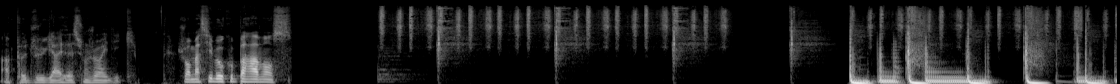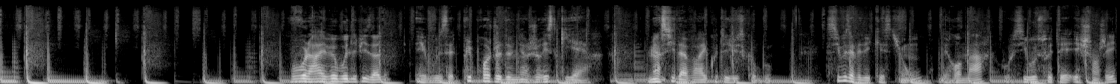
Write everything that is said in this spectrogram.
un peu de vulgarisation juridique. Je vous remercie beaucoup par avance. Vous voilà arrivé au bout de l'épisode et vous êtes plus proche de devenir juriste qu'hier. Merci d'avoir écouté jusqu'au bout. Si vous avez des questions, des remarques ou si vous souhaitez échanger,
